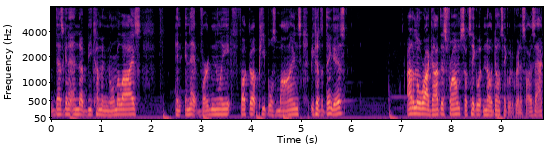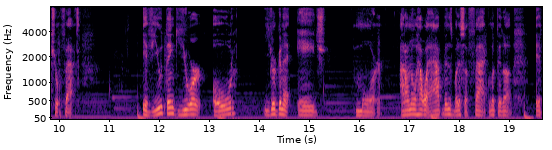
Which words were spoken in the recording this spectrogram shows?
that's going to end up becoming normalized and inadvertently fuck up people's minds. Because the thing is, I don't know where I got this from, so take it with, no, don't take it with a grain of salt. It's actual fact. If you think you're old, you're gonna age more. I don't know how it happens, but it's a fact. Looked it up. If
